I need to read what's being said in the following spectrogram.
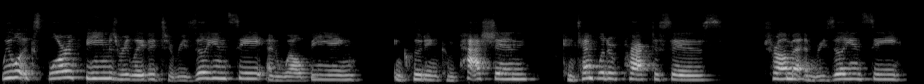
We will explore themes related to resiliency and well-being, including compassion, contemplative practices, trauma and resiliency,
